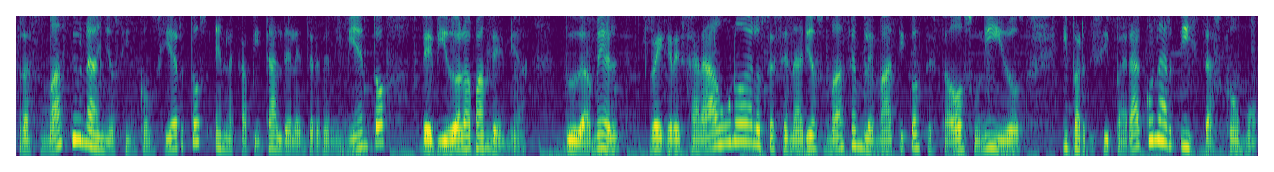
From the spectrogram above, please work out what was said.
tras más de un año sin conciertos en la capital del entretenimiento debido a la pandemia. Dudamel regresará a uno de los escenarios más emblemáticos de Estados Unidos y participará con artistas como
